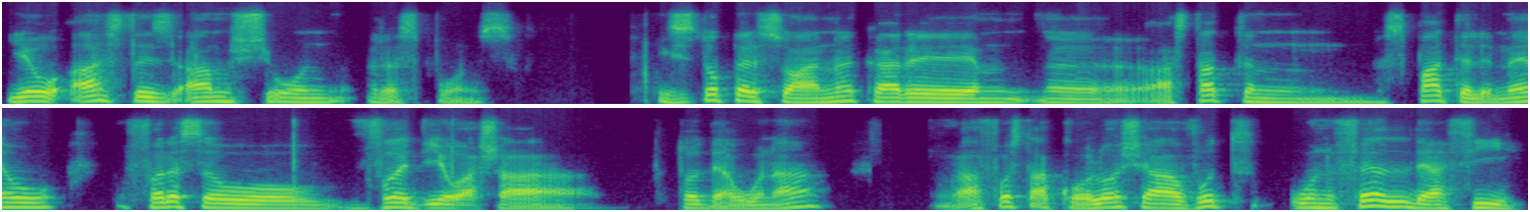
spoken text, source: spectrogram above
eu astăzi am și un răspuns. Există o persoană care uh, a stat în spatele meu, fără să o văd eu așa totdeauna, a fost acolo și a avut un fel de a fi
